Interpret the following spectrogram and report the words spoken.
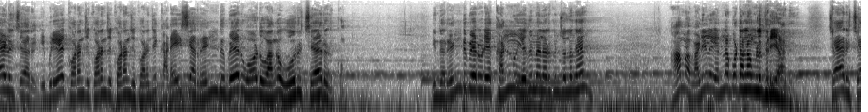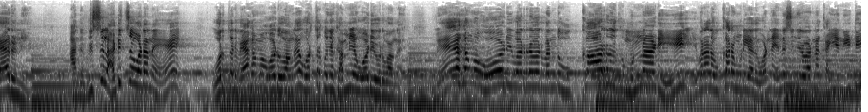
ஏழு சேர் இப்படியே குறைஞ்சு குறைஞ்சு குறைஞ்சு குறைஞ்சு கடைசியாக ரெண்டு பேர் ஓடுவாங்க ஒரு சேர் இருக்கும். இந்த ரெண்டு பேருடைய கண்ணும் எது மேலே இருக்குன்னு சொல்லுங்க? ஆமாம் வழியில் என்ன போட்டாலும் உங்களுக்கு தெரியாது. சேரு சேருன்னு அந்த விசில் அடித்த உடனே ஒருத்தர் வேகமாக ஓடுவாங்க ஒருத்தர் கொஞ்சம் கம்மியாக ஓடி வருவாங்க. வேகமாக ஓடி வர்றவர் வந்து உட்கார்றதுக்கு முன்னாடி இவரால் உட்கார முடியாது. உடனே என்ன செஞ்சிருவாருன்னா கையை நீட்டி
